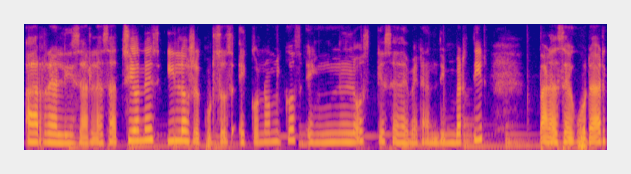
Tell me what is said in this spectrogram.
a realizar las acciones y los recursos económicos en los que se deberán de invertir para asegurar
